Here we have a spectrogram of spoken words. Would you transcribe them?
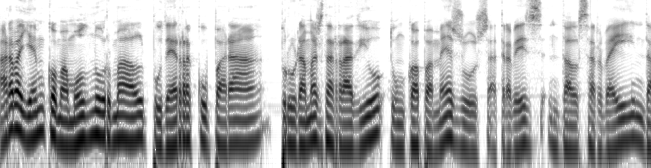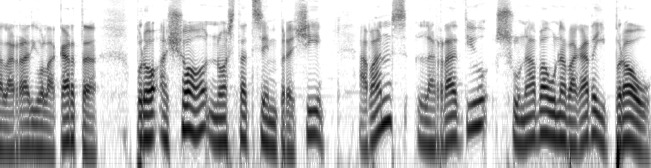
Ara veiem com a molt normal poder recuperar programes de ràdio un cop a mesos a través del servei de la ràdio a la carta, però això no ha estat sempre així. Abans la ràdio sonava una vegada i prou,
